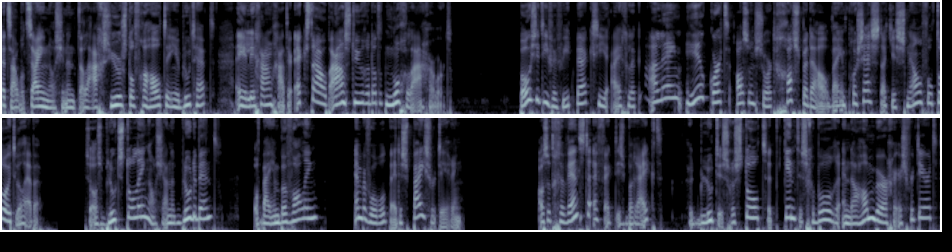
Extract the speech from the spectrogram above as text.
Het zou wat zijn als je een te laag zuurstofgehalte in je bloed hebt en je lichaam gaat er extra op aansturen dat het nog lager wordt. Positieve feedback zie je eigenlijk alleen heel kort als een soort gaspedaal bij een proces dat je snel voltooid wil hebben. Zoals bloedstolling als je aan het bloeden bent, of bij een bevalling en bijvoorbeeld bij de spijsvertering. Als het gewenste effect is bereikt, het bloed is gestold, het kind is geboren en de hamburger is verteerd,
